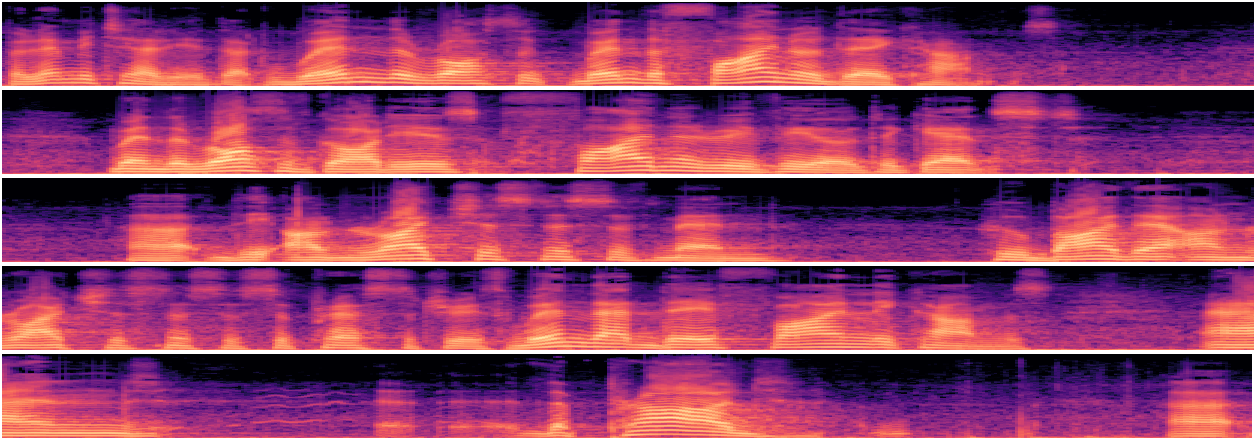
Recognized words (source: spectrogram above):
But let me tell you that when the wrath, of, when the final day comes, when the wrath of God is finally revealed against uh, the unrighteousness of men who by their unrighteousness have suppressed the truth, when that day finally comes and the proud, uh,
